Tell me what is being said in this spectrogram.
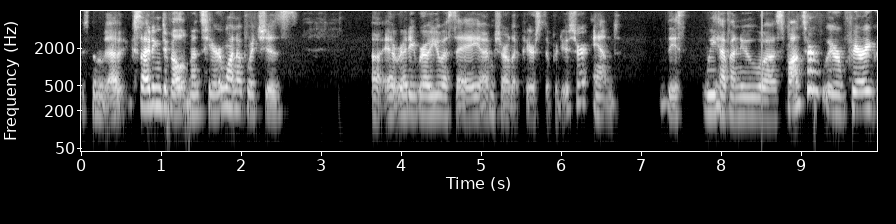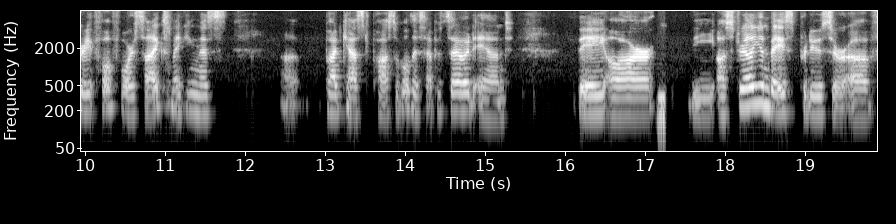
some uh, exciting developments here. One of which is uh, at Ready Row USA. I'm Charlotte Pierce, the producer, and these we have a new uh, sponsor. We're very grateful for Sykes making this podcast possible, this episode, and they are the Australian-based producer of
